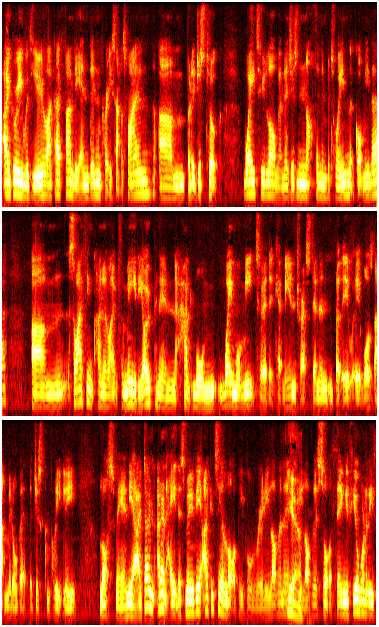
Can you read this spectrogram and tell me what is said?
I agree with you. Like I found the ending pretty satisfying, um, but it just took way too long, and there's just nothing in between that got me there. Um, so I think kind of like for me, the opening had more, way more meat to it that kept me interested, and but it, it was that middle bit that just completely lost me. And yeah, I don't, I don't hate this movie. I could see a lot of people really loving it. Yeah. If you love this sort of thing, if you're one of these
